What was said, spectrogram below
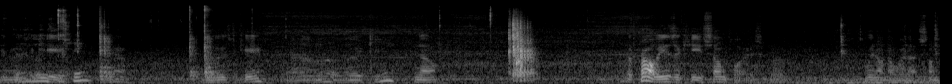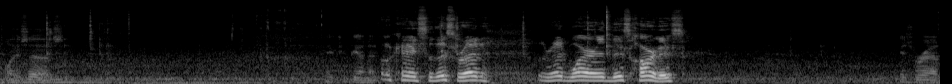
Didn't Did I lose lose the key? Yeah. Did you lose the key? I don't know. Is a key? No. There probably is a key someplace, but we don't know where that someplace is. It could be on the. Okay, so this red, the red wire in this harness Is red.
